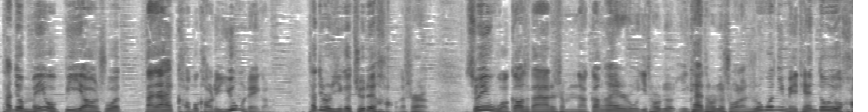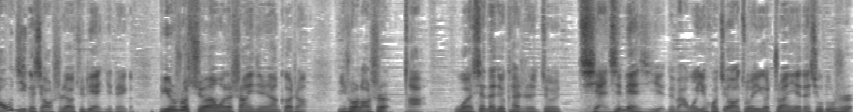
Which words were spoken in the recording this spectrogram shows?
他就没有必要说大家还考不考虑用这个了，它就是一个绝对好的事儿了。所以我告诉大家是什么呢？刚开始我一头就一开头就说了，如果你每天都有好几个小时要去练习这个，比如说学完我的商业经营课程，你说老师啊，我现在就开始就潜心练习，对吧？我以后就要做一个专业的修图师，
